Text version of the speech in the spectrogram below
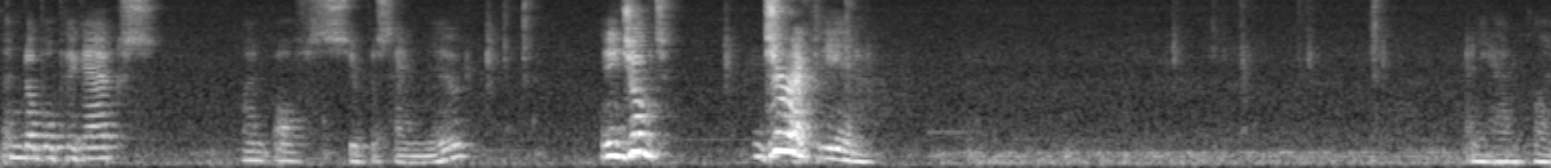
Then double pickaxe went off Super Saiyan mode. And he jumped directly in. And he had a plan.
